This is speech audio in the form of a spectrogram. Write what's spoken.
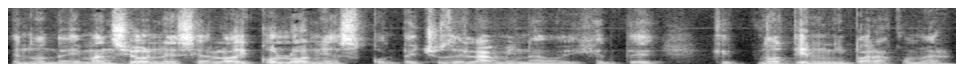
en donde hay mansiones y hay colonias con techos de lámina y gente que no tiene ni para comer.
